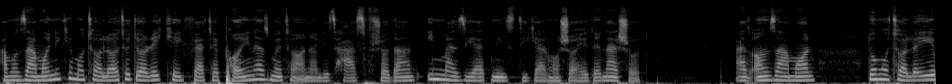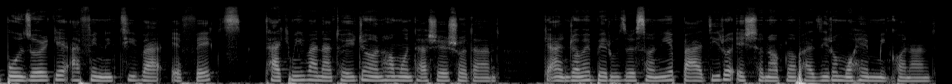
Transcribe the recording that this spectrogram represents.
اما زمانی که مطالعات دارای کیفیت پایین از متاانالیز حذف شدند این مزیت نیز دیگر مشاهده نشد از آن زمان دو مطالعه بزرگ افینیتی و افکتس تکمیل و نتایج آنها منتشر شدند که انجام بروزرسانی بعدی را اجتناب ناپذیر و مهم می کنند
